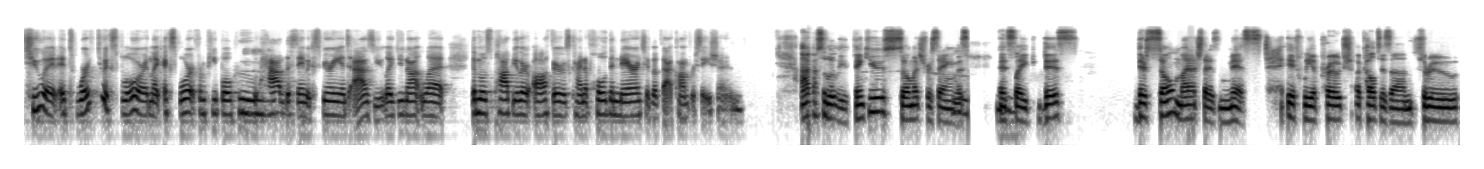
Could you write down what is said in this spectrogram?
to it it's worth to explore and like explore it from people who mm-hmm. have the same experience as you like do not let the most popular authors kind of hold the narrative of that conversation absolutely thank you so much for saying this it's mm-hmm. like this there's so much that is missed if we approach occultism through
